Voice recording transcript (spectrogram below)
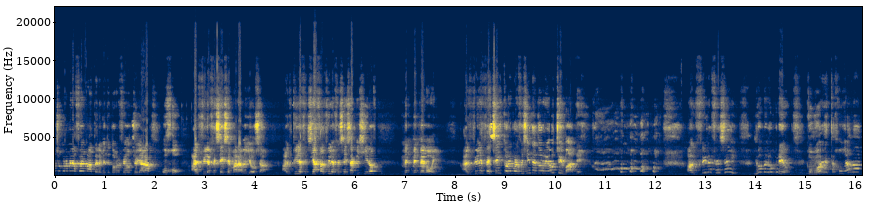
8 con amenaza de mate, le mete torre F8 y ahora, ojo, alfil F6 es maravillosa, alfil F, si hace alfil F6 aquí Shirov, me, me, me voy. Alfil F6, torre por F7, torre 8 y mate. Alfil F6, no me lo creo. Como ahora esta jugada,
